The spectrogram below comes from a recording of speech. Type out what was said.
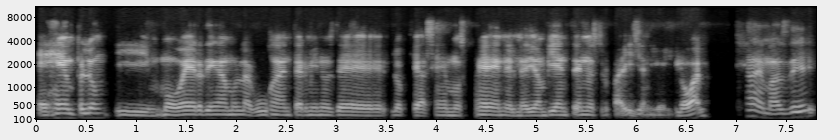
ejemplo y mover, digamos, la aguja en términos de lo que hacemos en el medio ambiente en nuestro país y a nivel global. Además de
